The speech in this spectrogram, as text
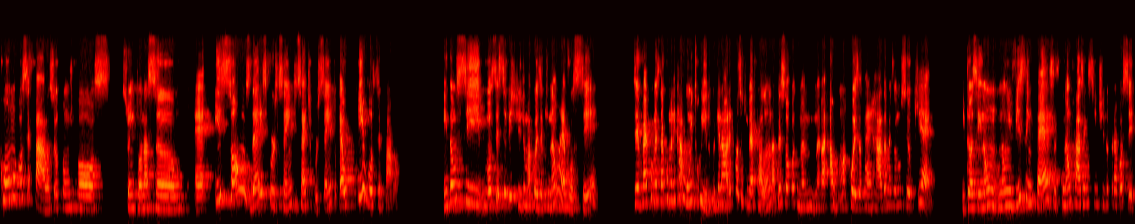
como você fala, seu tom de voz, sua entonação, é, e só uns 10%, 7% é o que você fala. Então, se você se vestir de uma coisa que não é você, você vai começar a comunicar muito ruído, porque na hora que você estiver falando, a pessoa, alguma coisa está errada, mas eu não sei o que é. Então, assim, não, não invista em peças que não fazem sentido para você.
